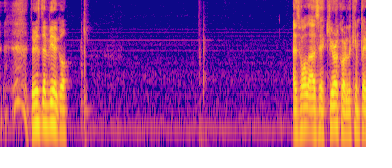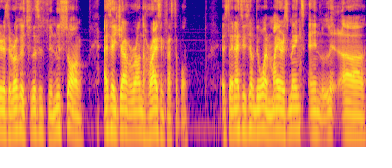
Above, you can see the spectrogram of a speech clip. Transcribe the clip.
There's the vehicle. As well as a QR code looking players directly to listen to the new song as they drive around the Horizon Festival. It's the 1971 Meyers Manx and uh,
